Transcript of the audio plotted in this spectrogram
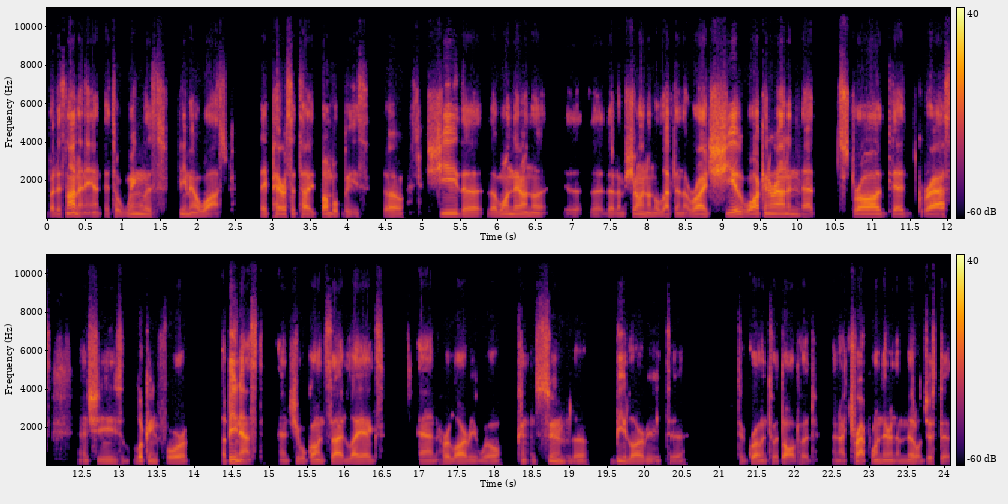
but it's not an ant. It's a wingless female wasp. They parasitize bumblebees. So she, the the one there on the, uh, the that I'm showing on the left and the right, she is walking around in that straw, dead grass, and she's looking for a bee nest. And she will go inside, lay eggs, and her larvae will consume the bee larvae to to grow into adulthood. And I trapped one there in the middle just to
